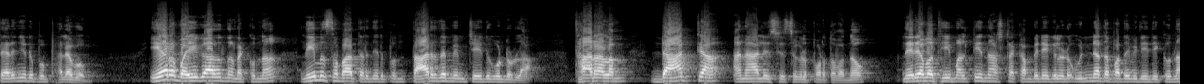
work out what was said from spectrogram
തെരഞ്ഞെടുപ്പ് ഫലവും ഏറെ വൈകാതെ നടക്കുന്ന നിയമസഭാ തെരഞ്ഞെടുപ്പും താരതമ്യം ചെയ്തുകൊണ്ടുള്ള ധാരാളം ഡാറ്റ അനാലിസിസുകൾ പുറത്തു വന്നു. നിരവധി മൾട്ടിനാഷണൽ കമ്പനികളുടെ ഉന്നത പദവിയിലിരിക്കുന്ന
